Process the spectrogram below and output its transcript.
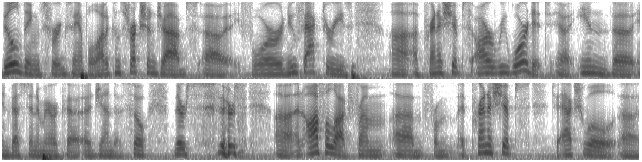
buildings for example a lot of construction jobs uh, for new factories uh, apprenticeships are rewarded uh, in the Invest in America agenda. So there's there's uh, an awful lot from um, from apprenticeships to actual uh,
